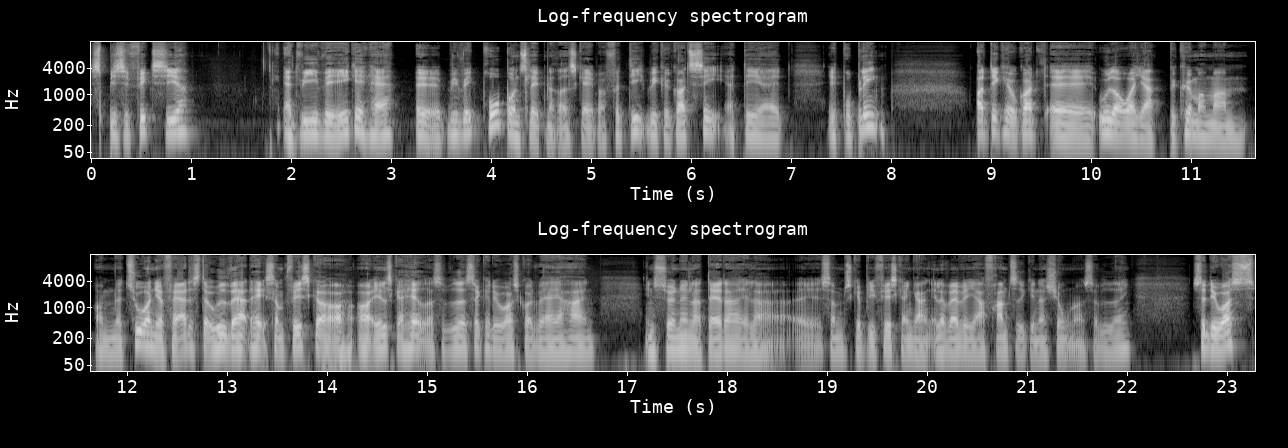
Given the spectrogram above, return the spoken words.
specifikt siger, at vi vil ikke have, øh, vi vil ikke bruge bundslæbende redskaber, fordi vi kan godt se, at det er et, et problem. Og det kan jo godt, øh, udover at jeg bekymrer mig om, om naturen, jeg færdes derude hver dag som fisker og, og elsker havet og så videre, så kan det jo også godt være, at jeg har en, en søn eller datter, eller, øh, som skal blive fisker engang, eller hvad vil jeg, fremtidige generationer og så videre. Ikke? Så det er jo også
